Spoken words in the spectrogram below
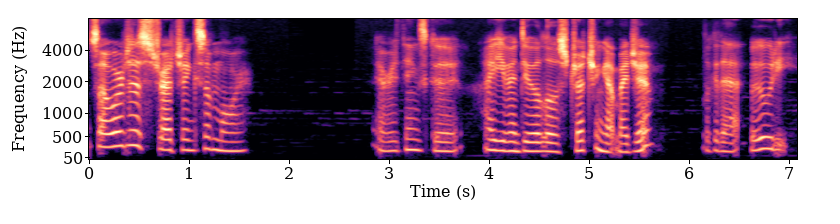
so we're just stretching some more. Everything's good. I even do a little stretching at my gym. Look at that booty.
